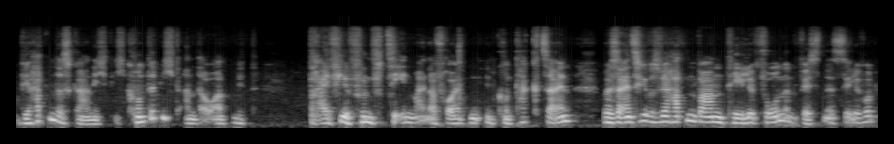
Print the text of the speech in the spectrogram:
Wir hatten das gar nicht. Ich konnte nicht andauernd mit drei, vier, fünf, zehn meiner Freunden in Kontakt sein, weil das Einzige, was wir hatten, war ein Telefon, ein Festnetztelefon,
